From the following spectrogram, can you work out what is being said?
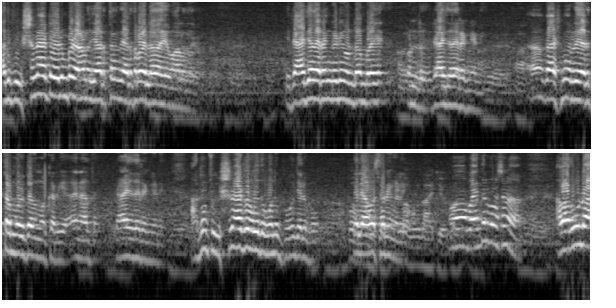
അത്. ഫിക്ഷനായിട്ട് വരുമ്പോഴാണ് ചരിത്രം ചരിത്രം ഇല്ലാതായി മാറുന്നത് രാജതരംഗിണി ഉണ്ടമ്പളെ ഉണ്ട് രാജതരംഗിണി. കാശ്മീർ ചരിത്രം മുഴുക്കാൻ നമുക്കറിയാം അതിനകത്ത് രാജതരംഗിണി. അതും ഫിക്ഷനായിട്ട് നമുക്ക് തോന്നിപ്പോകും ചിലപ്പോൾ. ചില അവസരങ്ങളിൽ ആ ഭയങ്കര പ്രശ്നമാണ്. അപ്പോൾ അതുകൊണ്ട് ആ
